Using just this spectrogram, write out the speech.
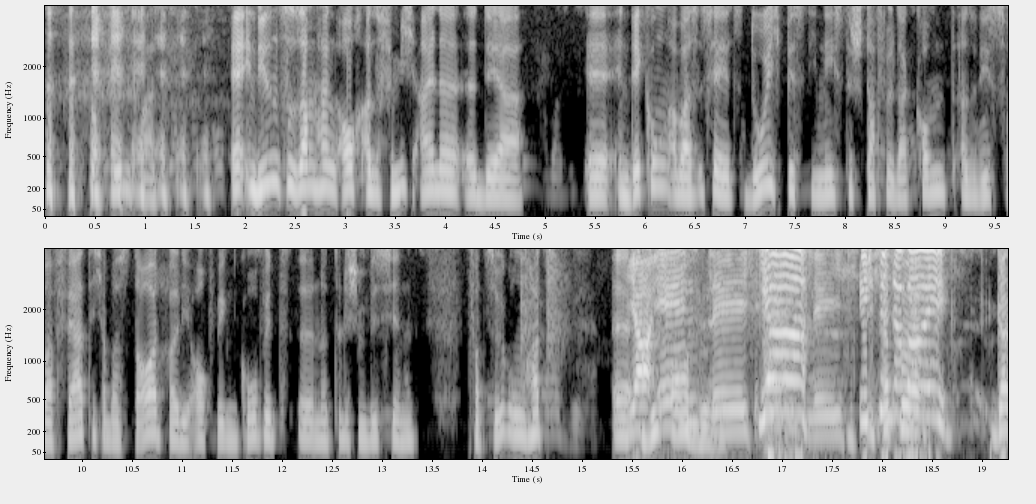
auf jeden Fall. Äh, in diesem Zusammenhang auch, also für mich eine äh, der äh, Entdeckungen, aber es ist ja jetzt durch, bis die nächste Staffel da kommt. Also die ist zwar fertig, aber es dauert, weil die auch wegen Covid äh, natürlich ein bisschen Verzögerung hat. Äh, Ja, endlich, Ja! endlich. Ich, Ich bin hab, dabei! Ga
